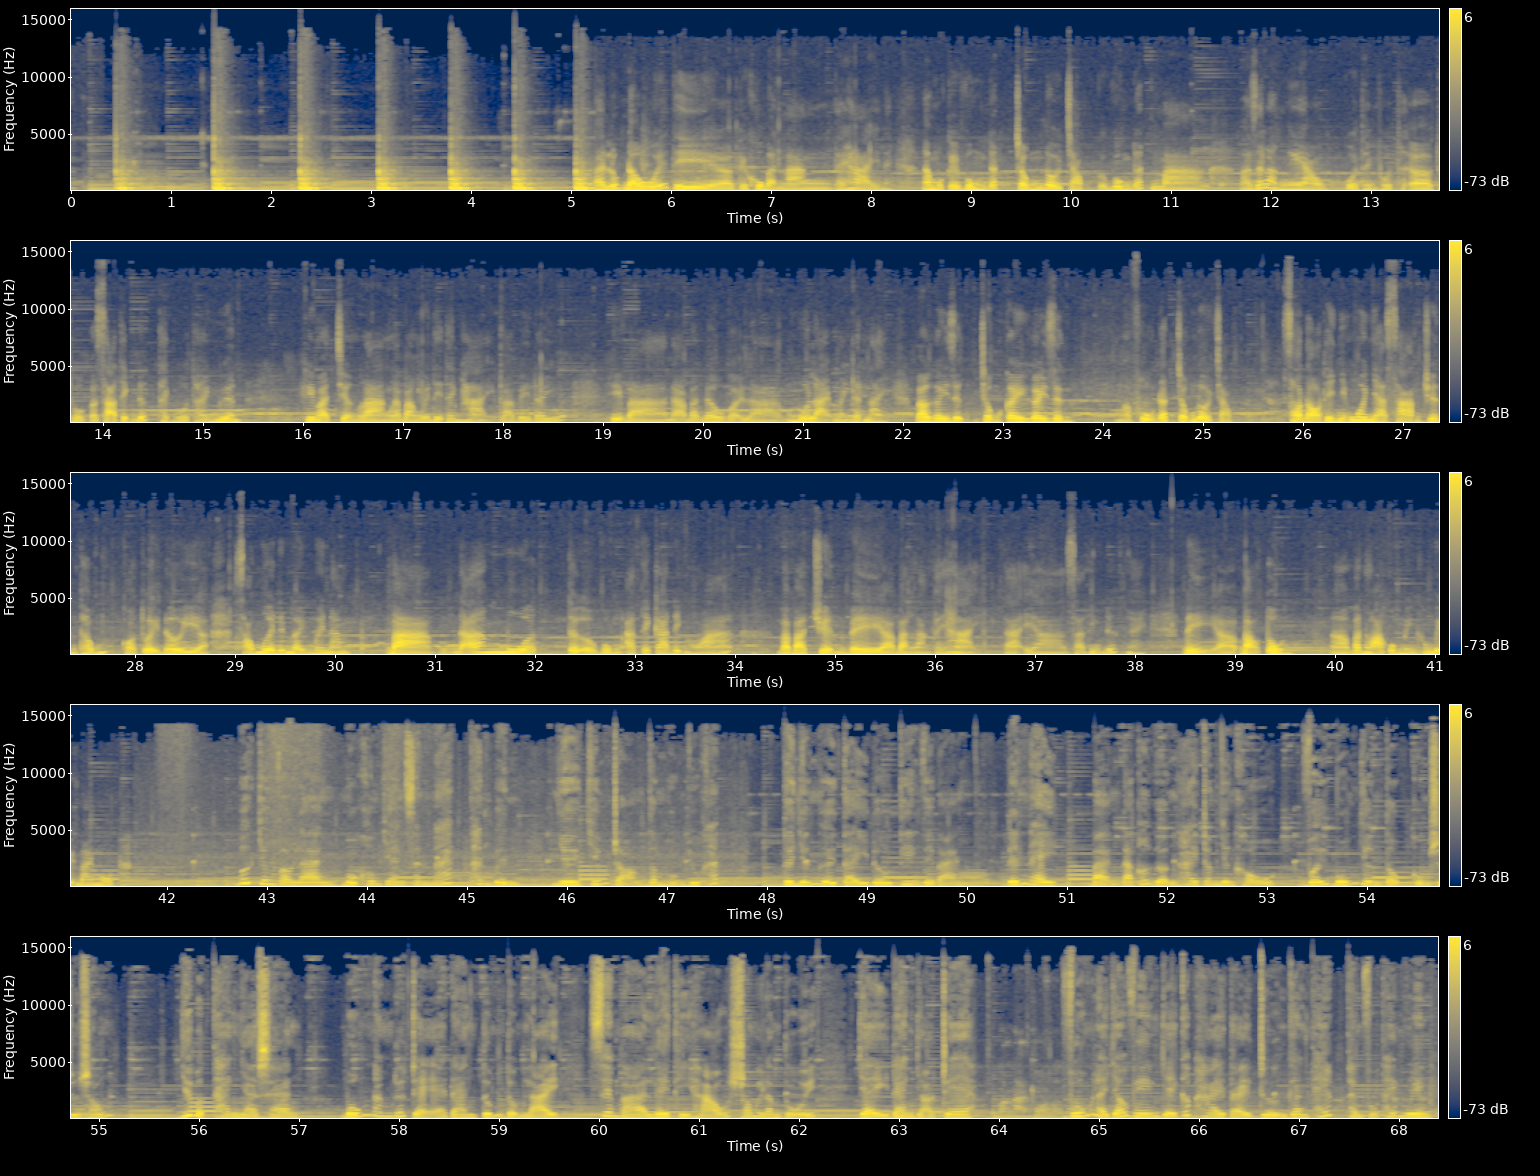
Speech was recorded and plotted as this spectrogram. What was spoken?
Và lúc đầu ấy thì à, cái khu bản làng Thái Hải này là một cái vùng đất trống đồi chọc, cái vùng đất mà, mà rất là nghèo của thành phố à, thuộc à, xã Thịnh Đức, thành phố Thái Nguyên. Khi mà trưởng làng là bà Nguyễn Thị Thanh Hải, bà về đây ấy, thì bà đã bắt đầu gọi là mua lại mảnh đất này và gây dựng trồng cây gây rừng, phủ đất chống đổi chọc. Sau đó thì những ngôi nhà sàn truyền thống có tuổi đời à, 60 đến 70 năm, bà cũng đã mua từ ở vùng ATK Định Hóa và bà chuyển về à, bản làng Thái Hải tại à, xã Thịnh Đức này để bảo tồn văn hóa của mình không bị mai một. Bước chân vào làng, một không gian xanh mát, thanh bình như chiếm trọn tâm hồn du khách. Từ những người Tây đầu tiên về bản, đến nay bản đã có gần 200 nhân khẩu với bốn dân tộc cùng sinh sống. Dưới bậc thang nhà sàn, bốn năm đứa trẻ đang túm tụm lại xem bà Lê Thị Hảo, 65 tuổi, dạy đang giỏ tre. Vốn là giáo viên dạy cấp 2 tại trường Gan thép thành phố Thái Nguyên.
